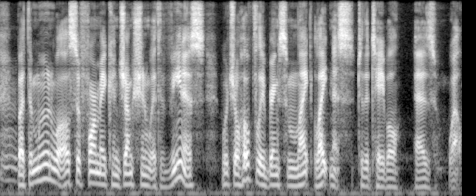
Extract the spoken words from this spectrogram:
Mm. But the moon will also form a conjunction with Venus, which will hopefully bring some light lightness to the table as well.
